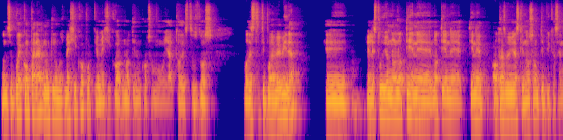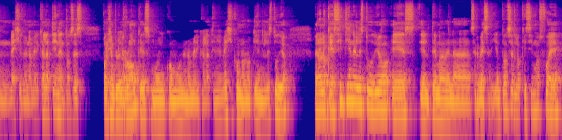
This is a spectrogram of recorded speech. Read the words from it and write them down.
donde se puede comparar, no incluimos México, porque México no tiene un consumo muy alto de estos dos o de este tipo de bebida. El estudio no lo tiene, no tiene, tiene otras bebidas que no son típicas en México y en América Latina. Entonces, por ejemplo, el ron, que es muy común en América Latina y México, no lo tiene el estudio. Pero lo que sí tiene el estudio es el tema de la cerveza. Y entonces lo que hicimos fue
